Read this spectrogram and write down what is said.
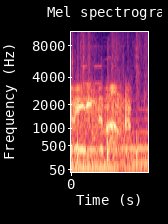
Activating the bump.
